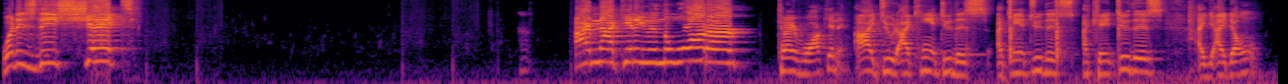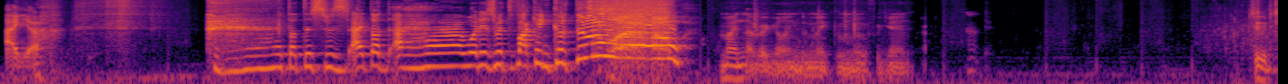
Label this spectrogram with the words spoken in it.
What is this shit? I'm not getting in the water. Can I walk in? I, dude, I can't do this. I can't do this. I can't do this. I, I don't. I. Uh, I thought this was. I thought. Uh, what is with fucking Cthulhu? Am I never going to make a move again? Dude.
